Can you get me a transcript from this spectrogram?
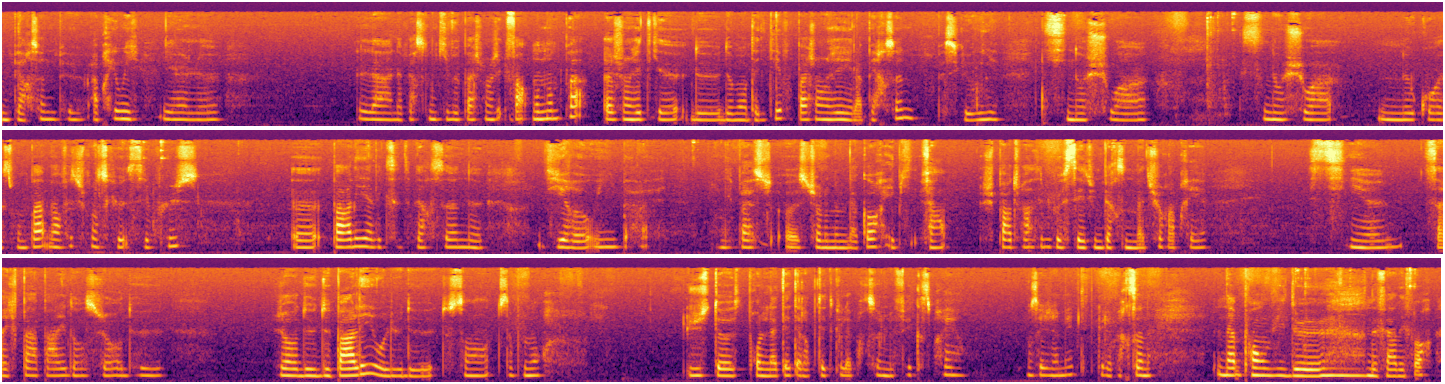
une personne peut. Après, oui, il y a le... la, la personne qui veut pas changer. Enfin, on ne pas à changer de, de, mentalité, il faut pas changer la personne. Parce que, oui, si nos choix. Si nos choix ne correspondent pas. Mais en fait, je pense que c'est plus euh, parler avec cette personne, euh, dire euh, oui, bah, on n'est pas sur, le même accord. Et puis, enfin, je pars du principe que c'est une personne mature. Après, si n'arrive pas à parler dans ce genre de genre de, parler au lieu de, sans, simplement juste euh, se prendre la tête alors peut-être que la personne le fait exprès hein. On sait jamais peut-être que la personne n'a pas envie de, de faire d'efforts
